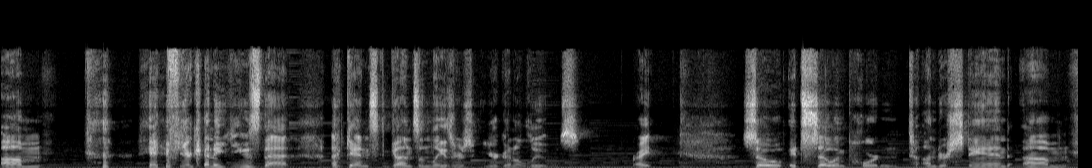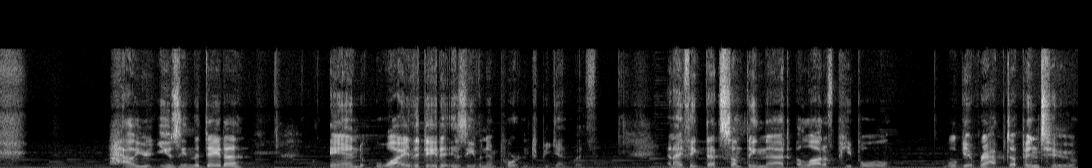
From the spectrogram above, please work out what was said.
um, if you're going to use that against guns and lasers, you're going to lose, right? So it's so important to understand um, how you're using the data and why the data is even important to begin with. And I think that's something that a lot of people will get wrapped up into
